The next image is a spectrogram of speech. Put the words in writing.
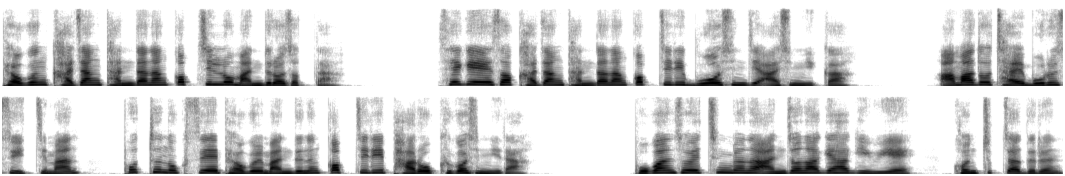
벽은 가장 단단한 껍질로 만들어졌다. 세계에서 가장 단단한 껍질이 무엇인지 아십니까? 아마도 잘 모를 수 있지만 포트녹스의 벽을 만드는 껍질이 바로 그것입니다. 보관소의 측면을 안전하게 하기 위해 건축자들은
